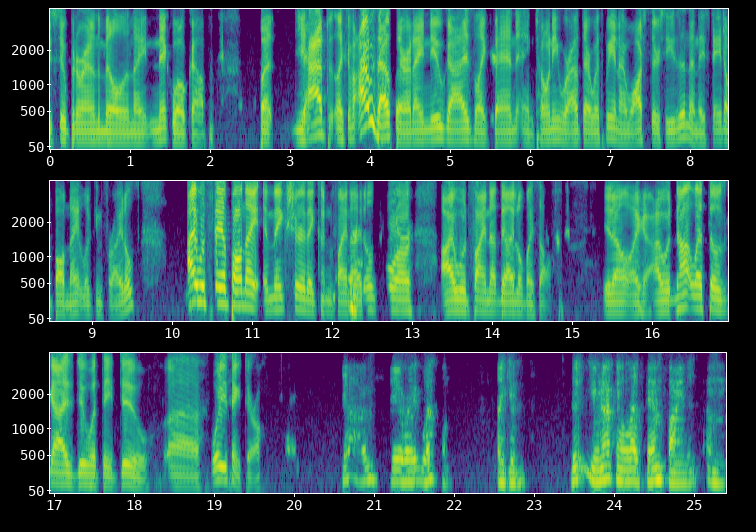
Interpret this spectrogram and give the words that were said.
snooping around in the middle of the night. Nick woke up, but you have to like if I was out there and I knew guys like Ben and Tony were out there with me and I watched their season and they stayed up all night looking for idols, I would stay up all night and make sure they couldn't find idols, or I would find out the idol myself. You know, like I would not let those guys do what they do. Uh, what do you think, Daryl? Yeah, I would stay right with them. Like if you're not going to let them find it, um,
